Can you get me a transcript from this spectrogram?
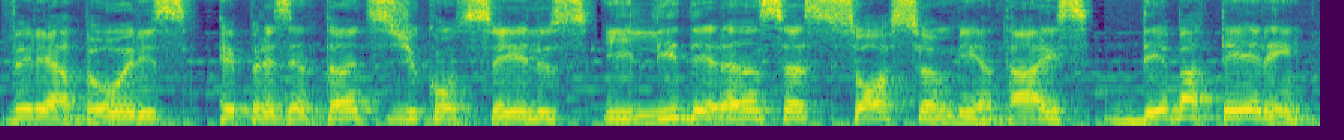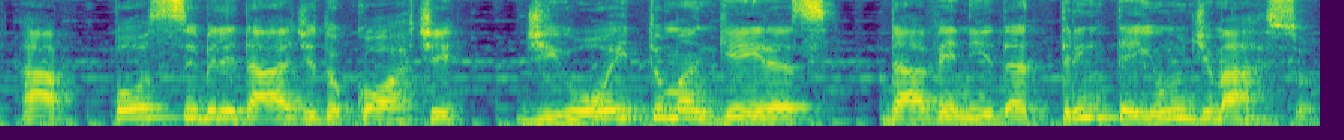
vereadores, representantes de conselhos e lideranças socioambientais debaterem a possibilidade do corte de oito mangueiras da Avenida 31 de Março.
